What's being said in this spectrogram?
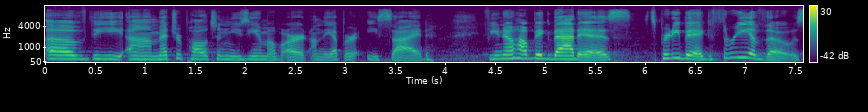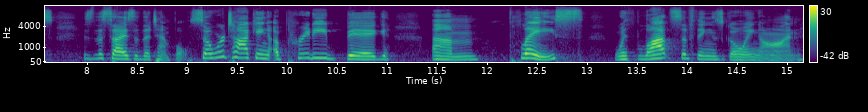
of the um, Metropolitan Museum of Art on the Upper East Side. If you know how big that is, it's pretty big. Three of those is the size of the temple. So we're talking a pretty big um, place with lots of things going on.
